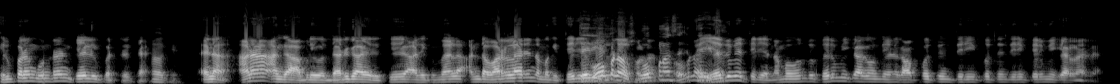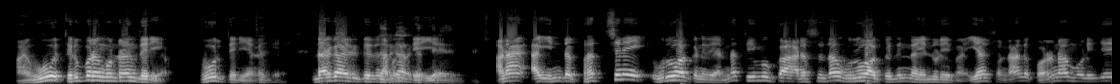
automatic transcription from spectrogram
திருப்பரங்குன்றன்னு கேள்விப்பட்டிருக்கேன். ஓகே. ஏன்னா ஆனா அங்க அப்படி ஒரு தர்கா இருக்கு. அதுக்கு மேல அந்த வரலாறு நமக்கு தெரியும். எதுவுமே தெரியும் நம்ம வந்து பெருமைக்காக வந்து எனக்கு அப்பத்தும் தெரியும் இப்பத்தும் தெரியும் பெருமைக்காக இல்லை. ஊர் திருப்பரங்குன்றம் தெரியும். ஊர் தெரியும் எனக்கு. தர்கா இருக்குது தர்கா நமக்கு தெரியாது. ஆனா அஹ், இந்த பிரச்சனை உருவாக்குனது யாருன்னா திமுக அரசு தான் உருவாக்குதுன்னு நான் என்னுடைய ஏன் சொன்னா அந்த கொரோனா முடிஞ்சு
